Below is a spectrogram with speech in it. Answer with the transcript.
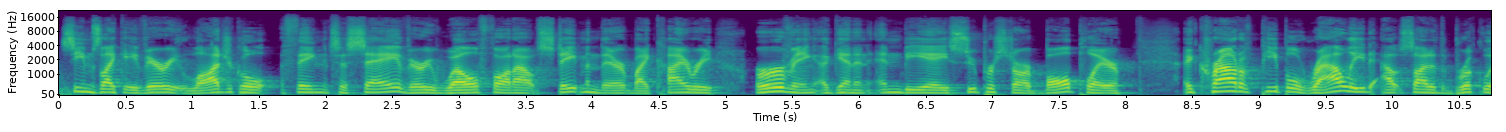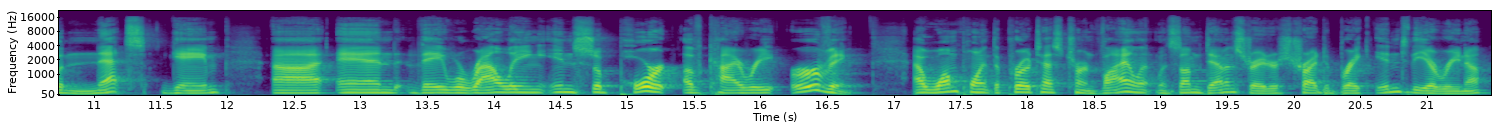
Seems like a very logical thing to say, very well thought out statement there by Kyrie Irving, again, an NBA superstar ball player. A crowd of people rallied outside of the Brooklyn Nets game, uh, and they were rallying in support of Kyrie Irving. At one point, the protest turned violent when some demonstrators tried to break into the arena,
